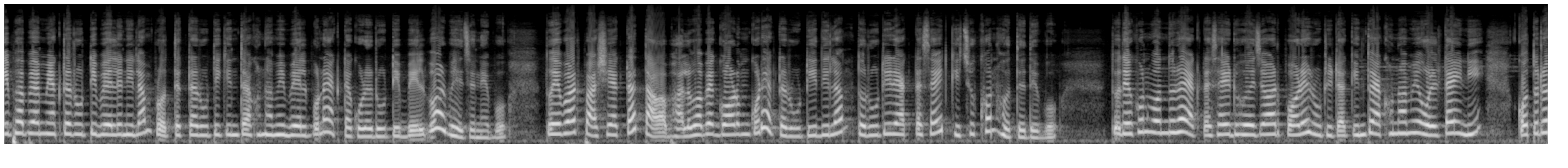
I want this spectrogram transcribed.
এইভাবে আমি একটা রুটি বেলে নিলাম। প্রত্যেকটা রুটি কিন্তু এখন আমি বেলবো না, একটা করে রুটি বেলবো আর ভেজে নেব। তো এবার পাশে একটা তাওয়া ভালোভাবে গরম করে একটা রুটি দিলাম। তো রুটির একটা সাইড কিছুক্ষণ হতে দেব। তো দেখুন বন্ধুরা, একটা সাইড হয়ে যাওয়ার পরে রুটিটা কিন্তু এখনও আমি ওল্টাইনি। কতটা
